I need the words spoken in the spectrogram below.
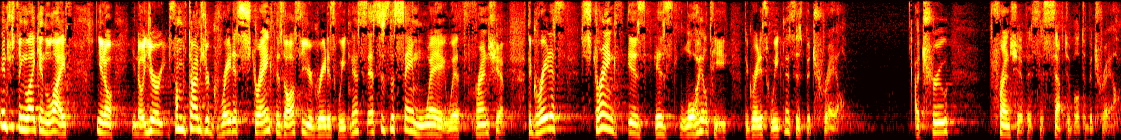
Interesting, like in life, you know, you know, your, sometimes your greatest strength is also your greatest weakness. This is the same way with friendship. The greatest strength is, is loyalty, the greatest weakness is betrayal. A true friendship is susceptible to betrayal.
